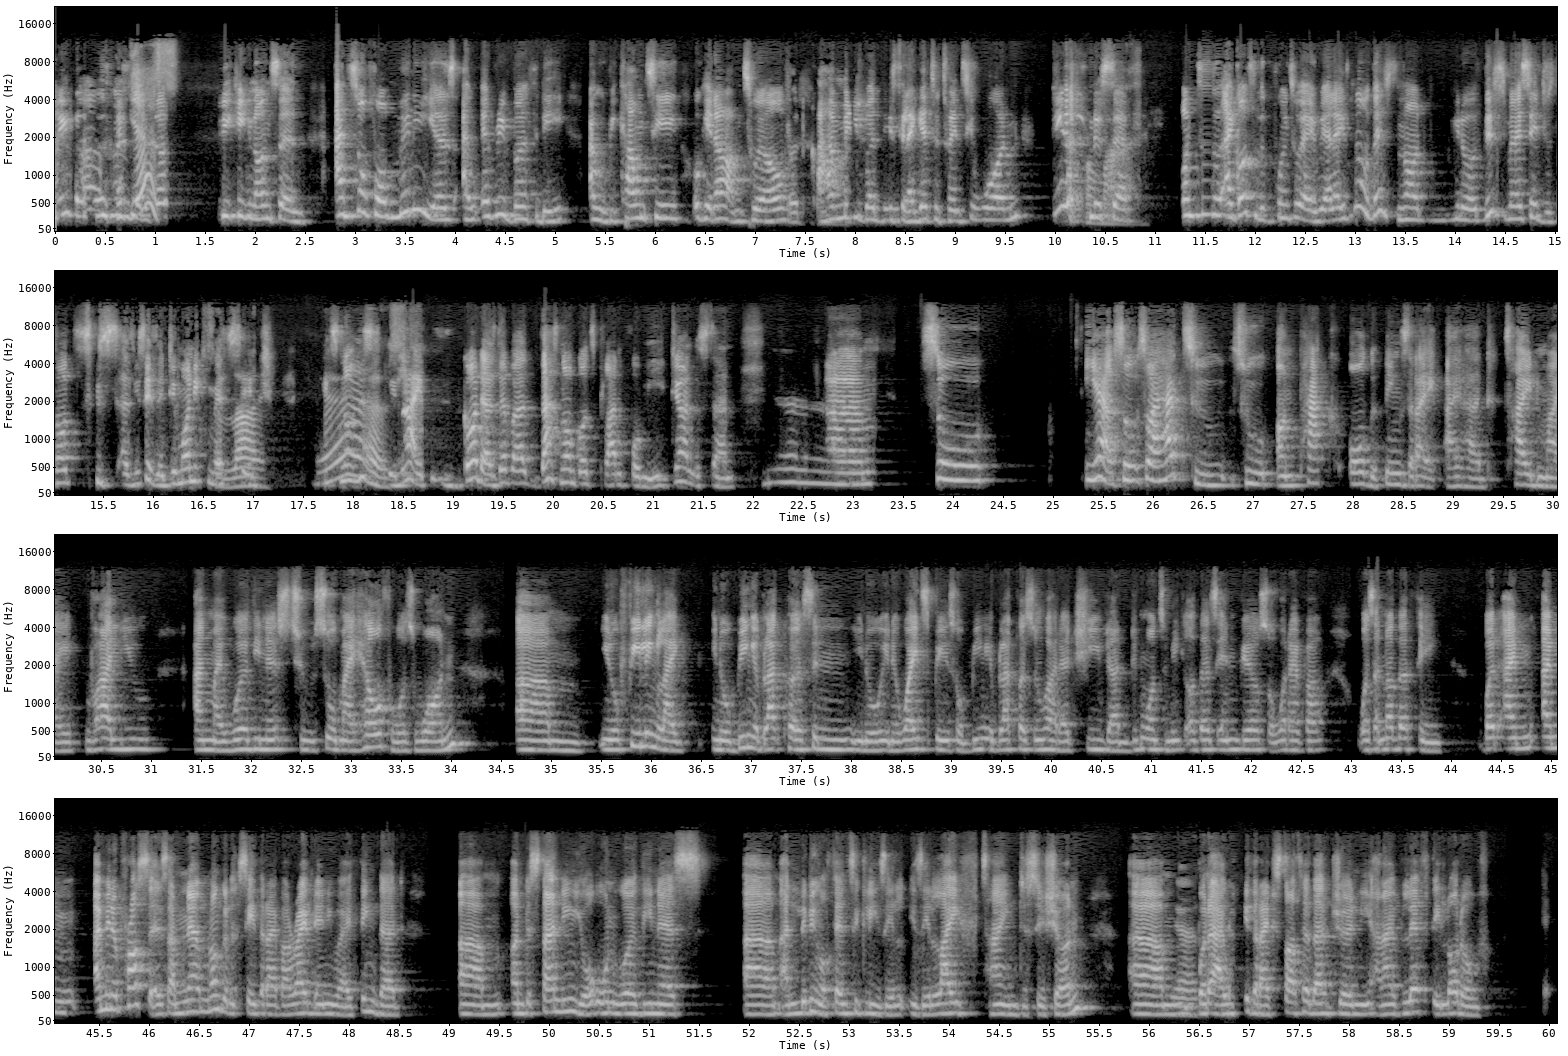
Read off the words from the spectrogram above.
Think the person yes. just speaking nonsense. And so for many years, I, every birthday, I would be counting, okay, now I'm 12. I have many birthdays till I get to 21. Do you oh understand? Until I got to the point where I realized, no, that's not, you know, this message is not, as you say, it's a demonic it's message. A Yes. It's not this is a lie. God has never, that's not God's plan for me. Do you understand? Yeah. Um, so yeah, so so I had to to unpack all the things that I, I had tied my value and my worthiness to. So my health was one. Um, you know, feeling like you know, being a black person, you know, in a white space or being a black person who had achieved and didn't want to make others envious or whatever was another thing but I'm I'm I'm in a process. I'm not, I'm not going to say that I've arrived anywhere. I think that um, understanding your own worthiness um, and living authentically is a is a lifetime decision. Um, yes. But I would say that I've started that journey and I've left a lot of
